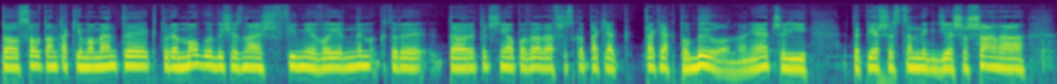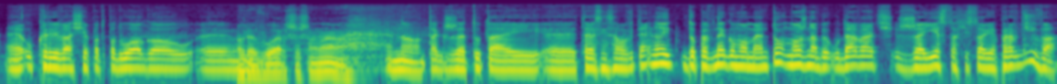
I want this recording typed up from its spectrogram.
to są tam takie momenty, które mogłyby się znaleźć w filmie wojennym, który teoretycznie opowiada wszystko tak, jak, tak jak to było, no nie? Czyli te pierwsze sceny, gdzie Szoszana e, ukrywa się pod podłogą. Au revoir, Shoshana. no, także tutaj e, to jest niesamowite. No i do pewnego momentu można by udawać, że jest to historia prawdziwa.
